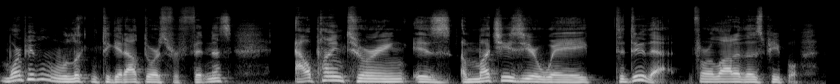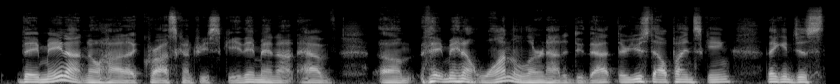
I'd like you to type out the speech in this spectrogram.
more people were looking to get outdoors for fitness. Alpine touring is a much easier way to do that for a lot of those people they may not know how to cross country ski. They may not have, um, they may not want to learn how to do that. They're used to alpine skiing. They can just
